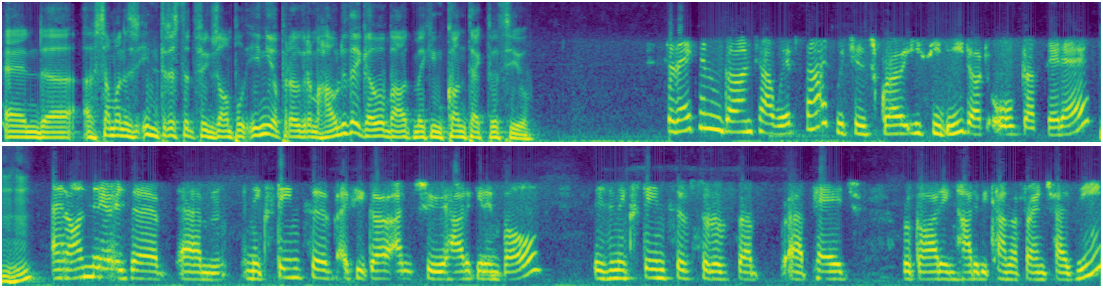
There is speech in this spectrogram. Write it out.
and uh, someone is interested, for example, in your program, how do they go about making contact with you? So they can go onto our website, which is growecd.org.za, mm-hmm. and on there is a um, an extensive. If you go onto how to get involved, there's an extensive sort of uh, uh, page regarding how to become a franchisee.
